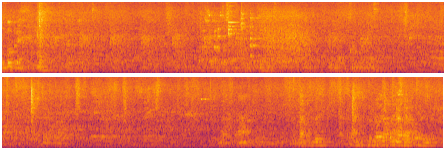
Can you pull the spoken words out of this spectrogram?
الببرة Thank you.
